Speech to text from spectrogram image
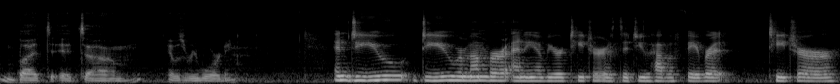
but it um, it was rewarding. And do you do you remember any of your teachers? Did you have a favorite teacher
